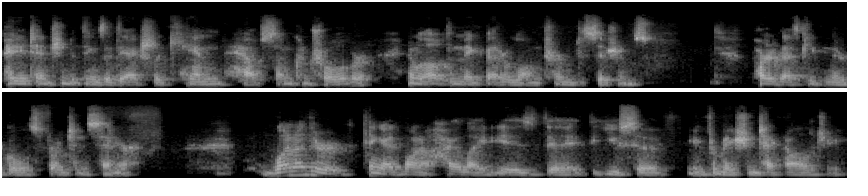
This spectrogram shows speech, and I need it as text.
pay attention to things that they actually can have some control over and will help them make better long term decisions. Part of that's keeping their goals front and center. One other thing I'd want to highlight is the, the use of information technology.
